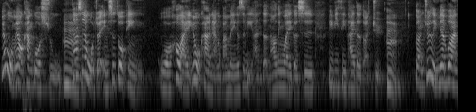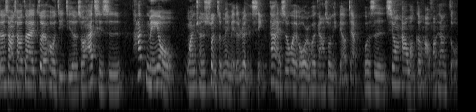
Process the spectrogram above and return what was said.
因为我没有看过书，但是我觉得影视作品。我后来因为我看了两个版本，一个是李安的，然后另外一个是 BBC 拍的短剧。嗯，短剧里面布兰登上校在最后几集的时候，他其实他没有完全顺着妹妹的任性，他还是会偶尔会跟他说：“你不要这样”，或者是希望他往更好的方向走。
